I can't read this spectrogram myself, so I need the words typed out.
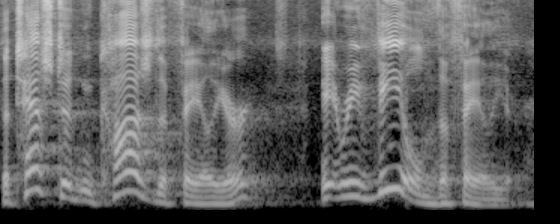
The test didn't cause the failure, it revealed the failure.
